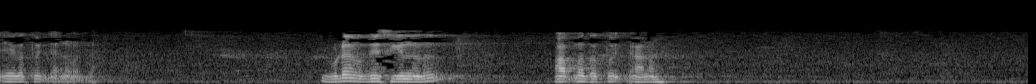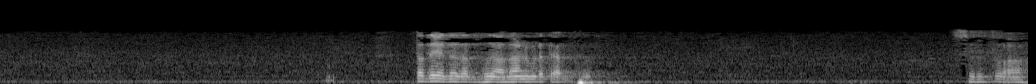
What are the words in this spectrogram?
ഏകത്വജ്ഞാനമല്ല. ഇവിടെ ഉദ്ദേശിക്കുന്നത് ആത്മതത്വജ്ഞാനം. തദ്ദേതത് അത്ഭുതം അതാണ് ഇവിടുത്തെ അത്ഭുതം ശ്രുത്വാഹ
